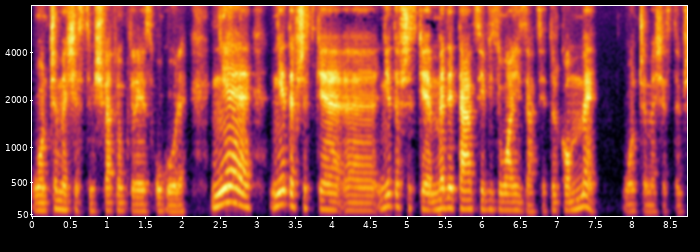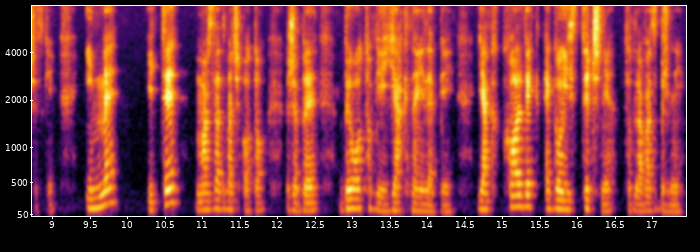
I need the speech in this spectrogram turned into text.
łączymy się z tym światłem, które jest u góry. Nie, nie te wszystkie, e, nie te wszystkie medytacje, wizualizacje, tylko my łączymy się z tym wszystkim. I my i ty masz zadbać o to, żeby było tobie jak najlepiej. Jakkolwiek egoistycznie to dla was brzmi,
